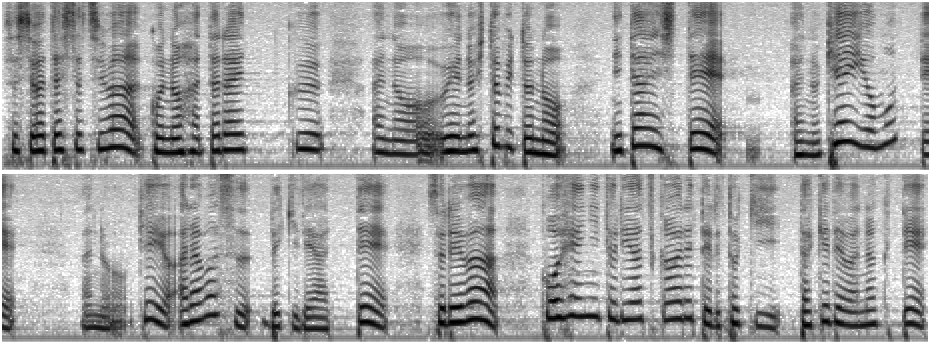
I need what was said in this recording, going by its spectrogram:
そして私たちはこの働くあの上の人々のに対してあの敬意を持ってあの敬意を表すべきであってそれは。公平に取り扱われている時だけではなくて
